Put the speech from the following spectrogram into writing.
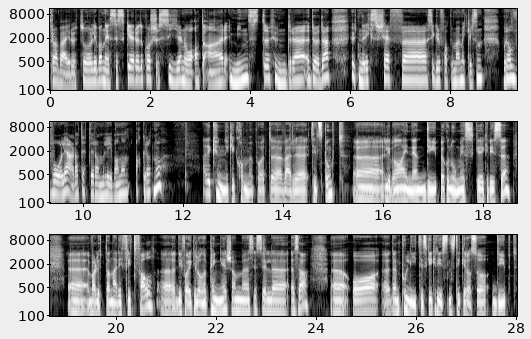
fra Beirut. Og libanesiske Røde Kors sier nå at det er minst 100 døde. Utenrikssjef eh, Sigurd Falkenberg Mikkelsen, hvor alvorlig er det at dette rammer Libanon akkurat nå? Nei, Det kunne ikke komme på et uh, verre tidspunkt. Uh, Libanon er inne i en dyp økonomisk krise. Uh, valutaen er i fritt fall. de får ikke låne penger, som Sissel sa. og den politiske krisen stikker også dypt.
